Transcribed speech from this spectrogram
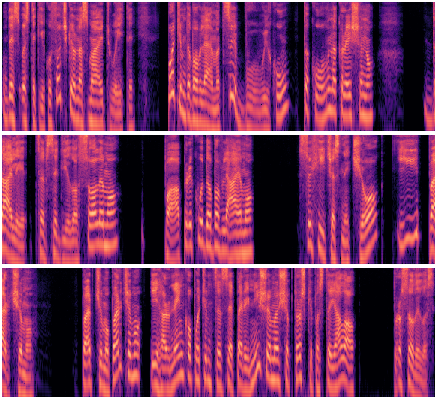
Десь ось такі кусочки у нас мають вийти. Потім додаємо цибульку, таку накришену. Далі це все діло солимо, паприку додаємо, сухий чесничок і перчимо. Перчимо, перчимо і гарненько потім це все перемішуємо, щоб трошки постояло, просолилось.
